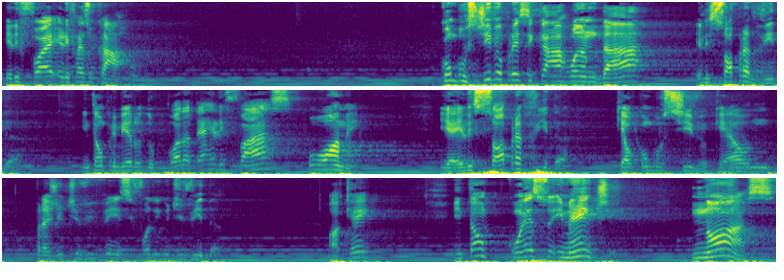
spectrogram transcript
Ele, faz, ele faz o carro. Combustível para esse carro andar, ele sopra vida. Então, primeiro do pó da terra ele faz o homem. E aí ele sopra vida, que é o combustível, que é para a gente viver esse fôlego de vida. Ok? Então, com isso em mente, nós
